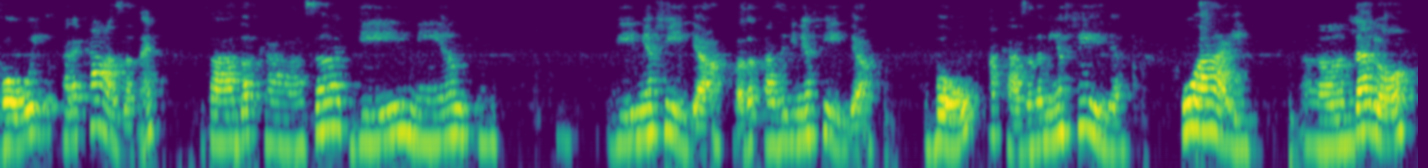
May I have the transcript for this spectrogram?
vou para casa, né? Vado a casa de minha, de minha filha. Vado a casa de minha filha. Vou à casa da minha filha. Uai, uh, darò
